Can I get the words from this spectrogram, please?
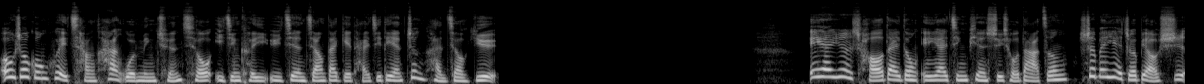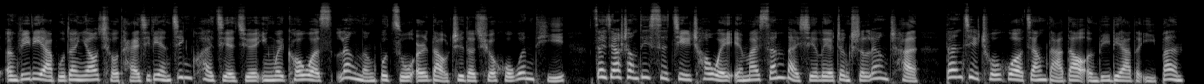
欧洲工会强悍闻名全球，已经可以预见将带给台积电震撼教育。AI 热潮带动 AI 晶片需求大增，设备业者表示，NVIDIA 不断要求台积电尽快解决因为 CoWoS 量能不足而导致的缺货问题。再加上第四季超维 MI 三百系列正式量产，单季出货将达到 NVIDIA 的一半。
